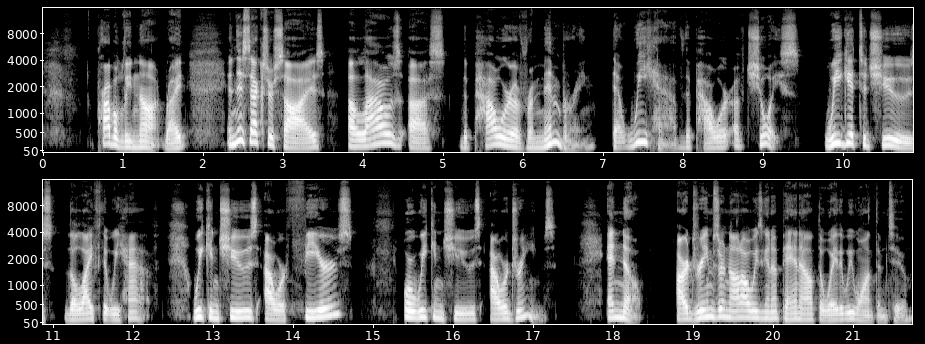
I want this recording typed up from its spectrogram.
Probably not, right? And this exercise allows us the power of remembering that we have the power of choice. We get to choose the life that we have. We can choose our fears or we can choose our dreams. And no, our dreams are not always going to pan out the way that we want them to.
